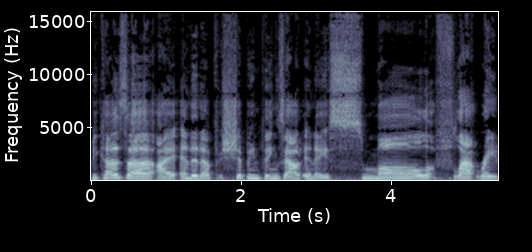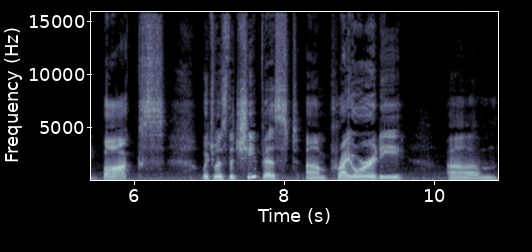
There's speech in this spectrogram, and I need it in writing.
because uh, I ended up shipping things out in a small flat rate box, which was the cheapest um, priority um,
